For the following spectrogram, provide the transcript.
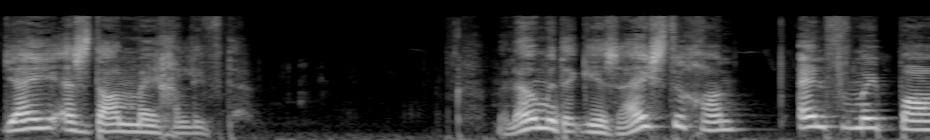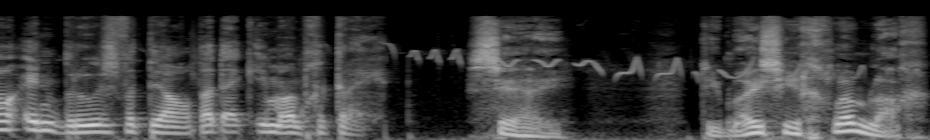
Jy is dan my geliefde. Maar nou moet ek eers huis toe gaan en vir my pa en broers vertel dat ek iemand gekry het. sê hy. Die muisie glimlag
